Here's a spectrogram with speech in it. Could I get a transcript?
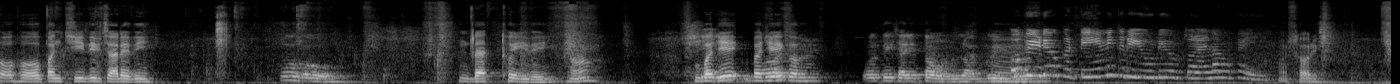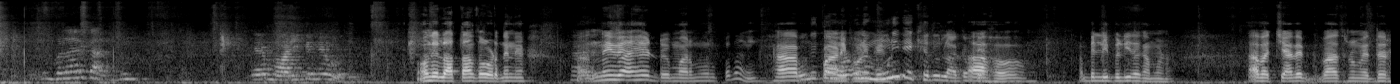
ਓਹੋ, ਪੰਛੀ ਦੀ ਵਿਚਾਰੇ ਦੀ। ਓਹੋ। ਡੈਥ ਹੋਈ ਵੀ ਹਾਂ। ਬਜੇ ਬਜੇ ਕੋ ਉਹਦੀ ਵਿਚਾਰੀ ਧੌਣ ਲੱਗ ਗਈ। ਉਹ ਵੀਡੀਓ ਕੱਟੀ ਨਹੀਂ ਕਰੀ YouTube ਤੋਂ ਇਹਨਾਂ ਵਿਖਾਈ ਸੌਰੀ ਬਲਰ ਕਰ ਦੂੰ। ਯਾਰ ਮਾਰੀ ਕਿੰਨੇ ਹੋ ਉਹਦੇ ਲਾਤਾਂ ਤੋੜ ਦਿੰਨੇ ਆ। ਨਹੀਂ ਵੈਸੇ ਡ- ਮਰ ਮੁਰ ਪਤਾ ਨਹੀਂ। ਹਾਂ ਪਾਣੀ ਪੂਣੀ ਮੂੰਹ ਨਹੀਂ ਦੇਖਿਆ ਤੂੰ ਲੱਗ ਪਿਆ। ਆਹੋ। ਬਿੱਲੀ ਬਿੱਲੀ ਦਾ ਕੰਮ ਹੋਣਾ। ਆ ਬੱਚਿਆਂ ਦੇ ਬਾਥਰੂਮ ਇੱਧਰ।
